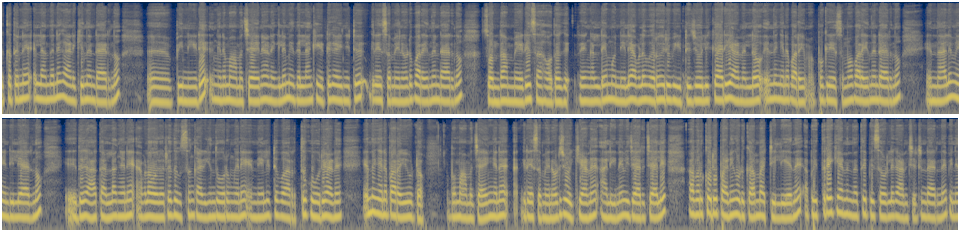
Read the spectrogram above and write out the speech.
ഒക്കെ തന്നെ എല്ലാം തന്നെ കാണിക്കുന്നുണ്ടായിരുന്നു. പിന്നീട് ഇങ്ങനെ മാമച്ചായനാണെങ്കിലും ഇതെല്ലാം കേട്ട് കഴിഞ്ഞിട്ട് ഗ്രേസമ്മേനോട് പറയുന്നുണ്ടായിരുന്നു സ്വന്തം അമ്മയുടെയും സഹോദരങ്ങളുടെ മുന്നിൽ അവൾ വെറും ഒരു വീട്ടു ജോലിക്കാരിയാണല്ലോ എന്നിങ്ങനെ പറയും. അപ്പോൾ ഗ്രേസമ്മ പറയുന്നുണ്ടായിരുന്നു എന്നാലും വേണ്ടിയില്ലായിരുന്നു ഇത് ആ തള്ളങ്ങനെ അവൾ ഓരോരോ ദിവസം കഴിയും തോറും ഇങ്ങനെ എണ്ണയിലിട്ട് വറുത്ത് കോരുകയാണ് എന്നിങ്ങനെ പറയൂ കേട്ടോ അപ്പോൾ മാമച്ചായ ഇങ്ങനെ ഗ്രേസമ്മേനോട് ചോദിക്കുകയാണ് അലീനെ വിചാരിച്ചാൽ അവർക്കൊരു പണി കൊടുക്കാൻ പറ്റില്ലേന്ന്? അപ്പോൾ ഇത്രയൊക്കെയാണ് ഇന്നത്തെ എപ്പിസോഡിൽ കാണിച്ചിട്ടുണ്ടായിരുന്നത്. പിന്നെ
